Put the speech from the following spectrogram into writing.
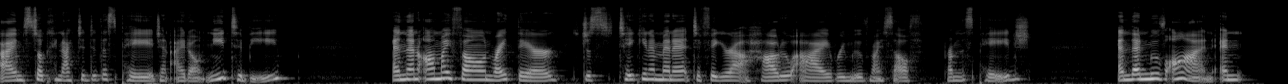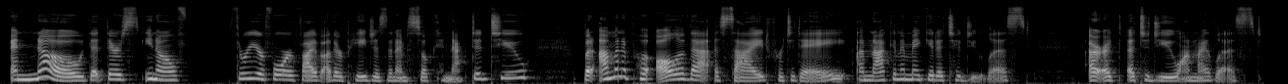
I'm still connected to this page and I don't need to be. And then on my phone right there, just taking a minute to figure out how do I remove myself from this page and then move on and and know that there's, you know, three or four or five other pages that I'm still connected to, but I'm going to put all of that aside for today. I'm not going to make it a to-do list or a, a to-do on my list.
